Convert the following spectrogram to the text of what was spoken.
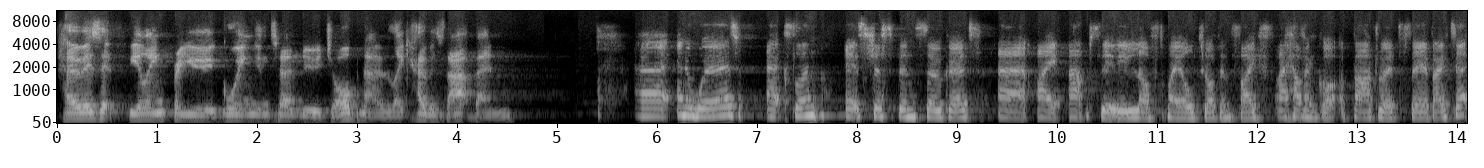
How is it feeling for you going into a new job now? Like, how has that been? Uh, in a word, excellent. It's just been so good. Uh, I absolutely loved my old job in Fife. I haven't got a bad word to say about it.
